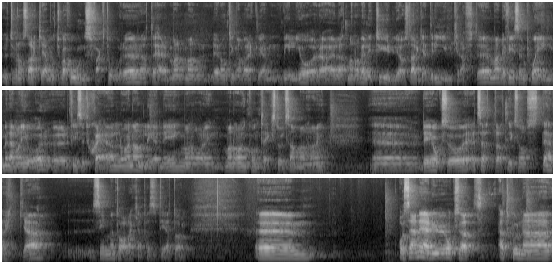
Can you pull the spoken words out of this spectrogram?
utifrån starka motivationsfaktorer. Att det, här, man, man, det är någonting man verkligen vill göra eller att man har väldigt tydliga och starka drivkrafter. Man, det finns en poäng med det man gör. Eh, det finns ett skäl och en anledning. Man har en, man har en kontext och ett sammanhang. Eh, det är också ett sätt att liksom stärka sin mentala kapacitet. Då. Eh, och sen är det ju också att, att kunna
